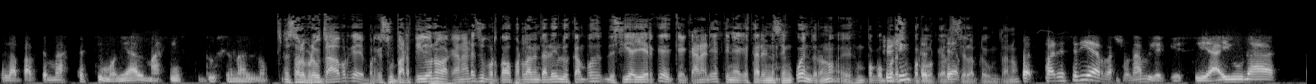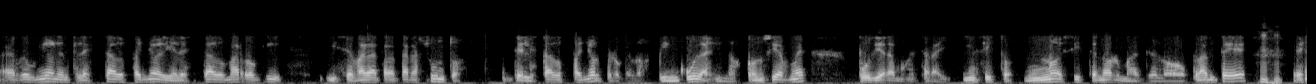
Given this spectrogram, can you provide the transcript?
en la parte más testimonial, más institucional, ¿no? Eso lo preguntaba porque, porque su partido Nueva Canarias, su portavoz parlamentario Luis Campos, decía ayer que, que Canarias tenía que estar en ese encuentro, ¿no? Es un poco por Sí, eso sí, por lo que hace la pregunta, ¿no? Pa- Parecería razonable que si hay una reunión entre el Estado español y el Estado marroquí y se van a tratar asuntos del Estado español, pero que nos vincula y nos concierne, pudiéramos estar ahí. Insisto, no existe norma que lo plantee, es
